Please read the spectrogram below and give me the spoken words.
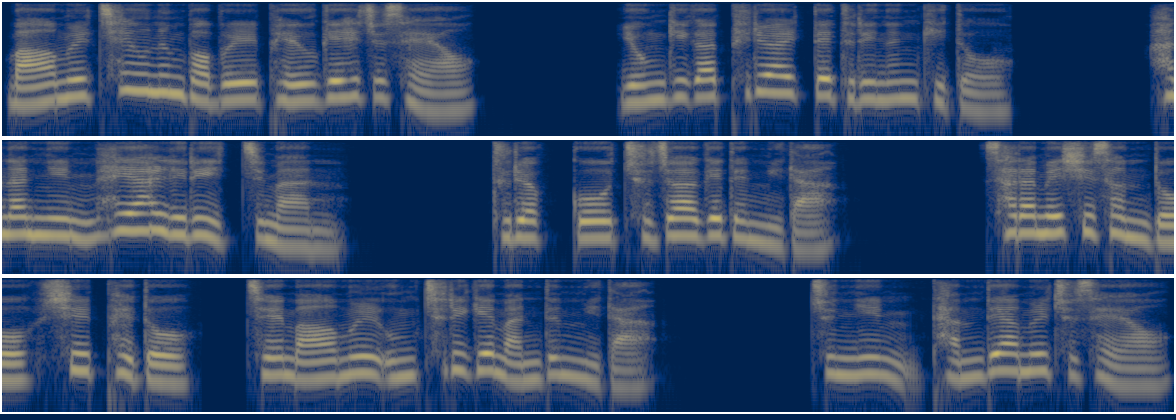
마음을 채우는 법을 배우게 해주세요. 용기가 필요할 때 드리는 기도. 하나님 해야 할 일이 있지만 두렵고 주저하게 됩니다. 사람의 시선도 실패도 제 마음을 움츠리게 만듭니다. 주님, 담대함을 주세요.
